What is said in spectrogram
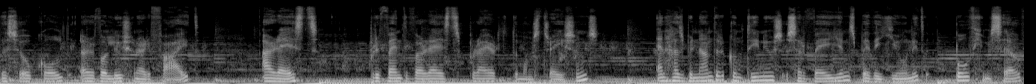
the so called Revolutionary Fight, arrests, preventive arrests prior to demonstrations, and has been under continuous surveillance by the unit, both himself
